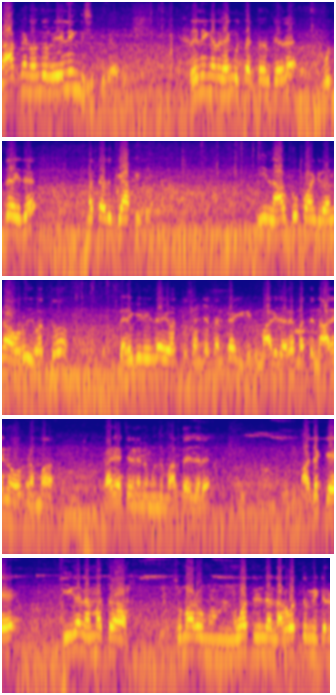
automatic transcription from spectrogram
ನಾಲ್ಕನೇದು ಒಂದು ರೇಲಿಂಗ್ ಸಿಕ್ಕಿದೆ ಅವ್ರಿಗೆ ರೇಲಿಂಗ್ ಅಂದ್ರೆ ಹೆಂಗೆ ಗೊತ್ತಾಗ್ತದೆ ಅಂತ ಹೇಳಿದ್ರೆ ಉದ್ದ ಇದೆ ಮತ್ತು ಅದು ಗ್ಯಾಪ್ ಇದೆ. ಈ ನಾಲ್ಕು ಪಾಯಿಂಟ್ಗಳನ್ನು ಅವರು ಇವತ್ತು ಬೆಳಗಿನಿಂದ ಇವತ್ತು ಸಂಜೆ ತನಕ ಈಗ ಇದು ಮಾಡಿದ್ದಾರೆ. ಮತ್ತು ನಾಳೆನೂ ಅವರು ನಮ್ಮ ಕಾರ್ಯಾಚರಣೆಯನ್ನು ಮುಂದೆ ಮಾಡ್ತಾ ಇದ್ದಾರೆ. ಅದಕ್ಕೆ ಈಗ ನಮ್ಮ ಹತ್ರ ಸುಮಾರು ಮೂವತ್ತರಿಂದ ನಲವತ್ತು ಮೀಟರ್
